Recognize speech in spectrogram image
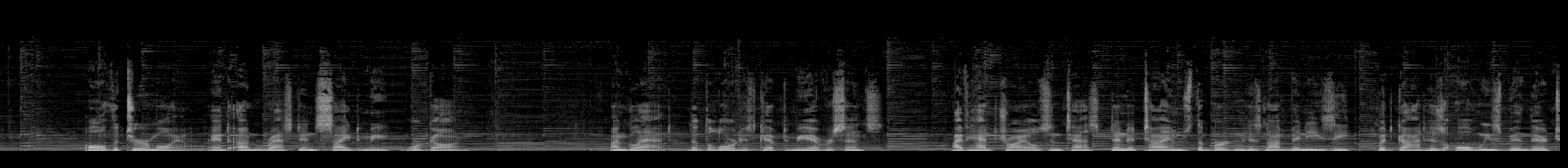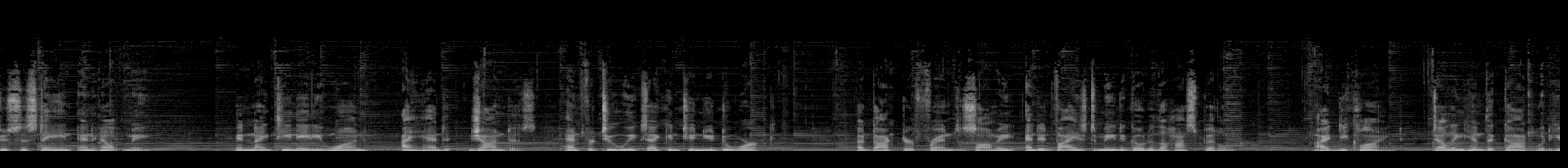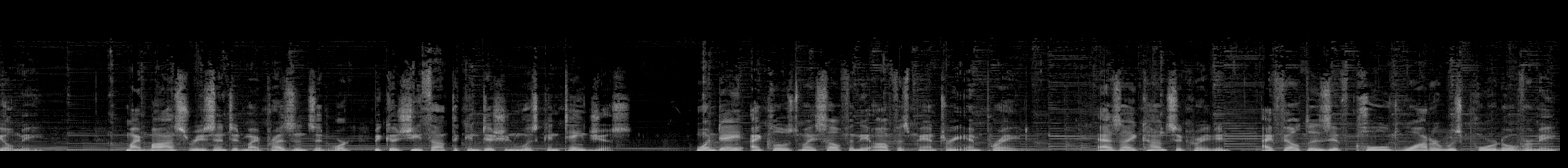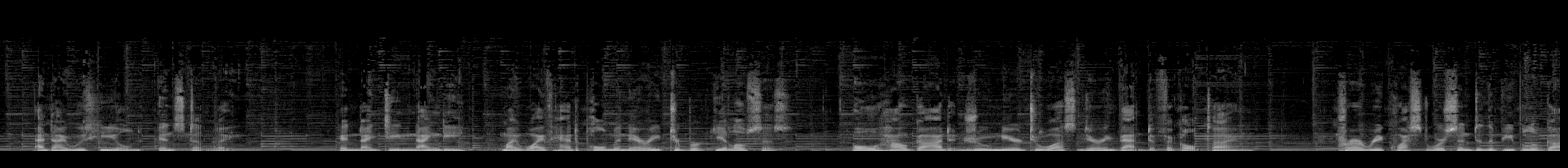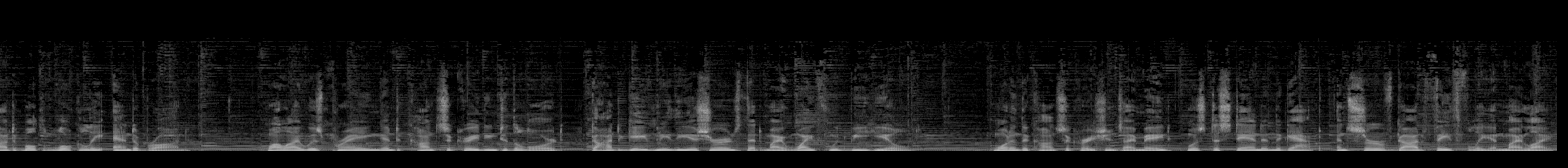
All the turmoil and unrest inside me were gone. I'm glad that the Lord has kept me ever since. I've had trials and tests, and at times the burden has not been easy, but God has always been there to sustain and help me. In 1981, I had jaundice, and for two weeks I continued to work. A doctor friend saw me and advised me to go to the hospital. I declined, telling him that God would heal me. My boss resented my presence at work because she thought the condition was contagious. One day I closed myself in the office pantry and prayed. As I consecrated, I felt as if cold water was poured over me, and I was healed instantly. In 1990, my wife had pulmonary tuberculosis. Oh, how God drew near to us during that difficult time. Prayer requests were sent to the people of God both locally and abroad. While I was praying and consecrating to the Lord, God gave me the assurance that my wife would be healed. One of the consecrations I made was to stand in the gap and serve God faithfully in my life.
